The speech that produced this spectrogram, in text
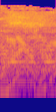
Wow.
